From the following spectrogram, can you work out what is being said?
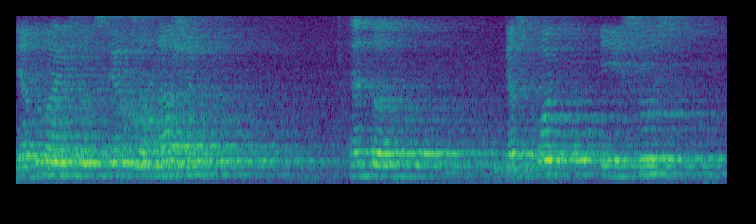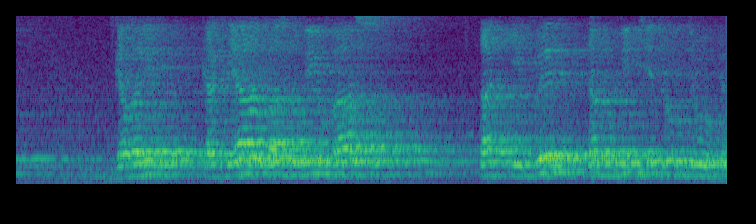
я думаю, что к нашим, это Господь Иисус говорит, как я возлюбил вас, так и вы долюбите друг друга.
